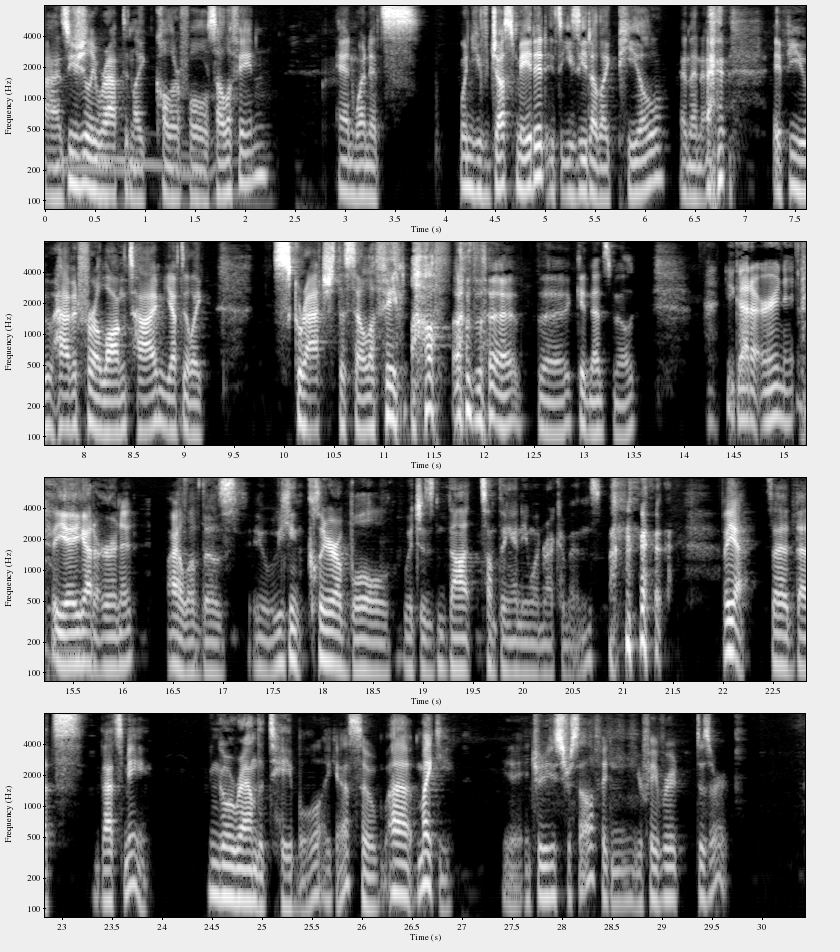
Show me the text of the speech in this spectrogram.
Uh, it's usually wrapped in like colorful cellophane and when it's when you've just made it it's easy to like peel. And then if you have it for a long time you have to like scratch the cellophane off of the the condensed milk. You got to earn it. Yeah you got to earn it. I love those. We can clear a bowl which is not something anyone recommends. But yeah so that's that's me. We can go around the table i guess. So uh Mickee introduce yourself and your favorite dessert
